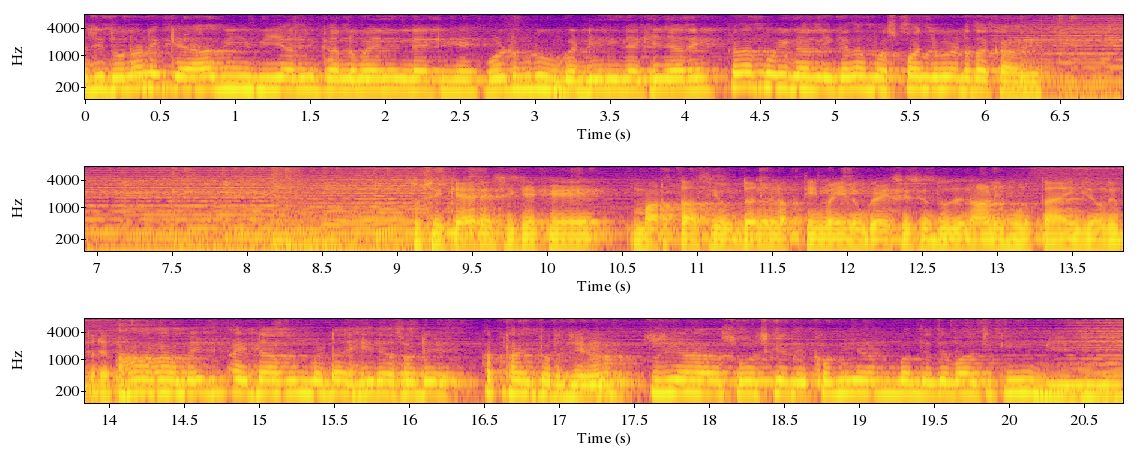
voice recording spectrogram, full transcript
ਅਸੀਂ ਦੋਨਾਂ ਨੇ ਕਿਹਾ ਵੀ ਵੀ ਯਾਰ ਗਨਮੈਨ ਲੈ ਕੇ ਗਏ। ਬੁਲਟ ਪ੍ਰੂਫ ਗੱਡੀ ਨਹੀਂ ਲੈ ਕੇ ਜਾ ਰਹੇ। ਕਹਿੰਦਾ, ਕੋਈ ਗੱਲ ਨਹੀਂ। ਕਹਿੰਦਾ, ਬਸ 5 ਮਿੰਟ ਤੱਕ ਆ ਗਏ। ਤੁਸੀਂ ਕਹਿ ਰਹੇ ਸੀਗੇ ਕਿ ਮਰਤਾ ਸੀ ਉਦੋਂ ਹੀ 29 ਮਈ ਨੂੰ ਗਏ ਸੀ, ਸਿੱਧੂ ਦੇ ਨਾਲ ਹੀ ਹੁਣ ਤਾਂ ਐਂ ਜਿਉਂਦੇ ਤੁਰੇ ਹਾਂ ਹਾਂ ਬਈ ਐਡਾ ਵੱਡਾ ਹੀਰਾ ਤੁਹਾਡੇ ਹੱਥਾਂ 'ਚ ਤੁਰ ਜੇ, ਹਨਾ। ਤੁਸੀਂ ਆ ਸੋਚ ਕੇ ਦੇਖੋ ਵੀ ਯਾਰ ਬੰਦੇ ਦੇ ਬਾਅਦ ਚ ਕੀ ਬੀਤਦੀ ਹੈ।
